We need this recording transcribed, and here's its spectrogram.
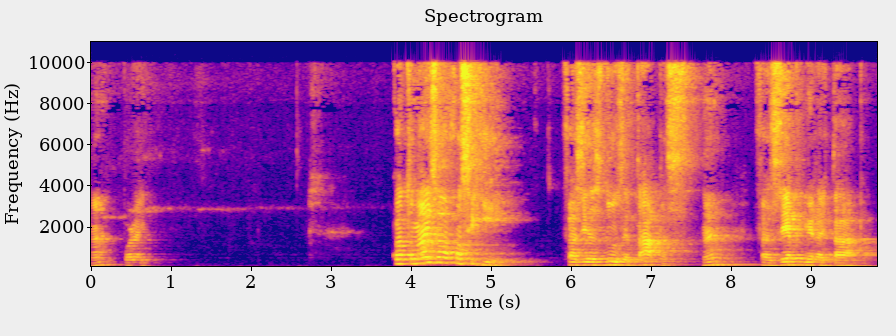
né? por aí. Quanto mais ela conseguir fazer as duas etapas, né? fazer a primeira etapa,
